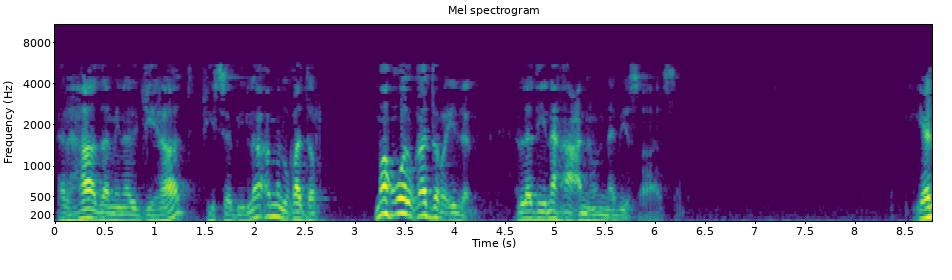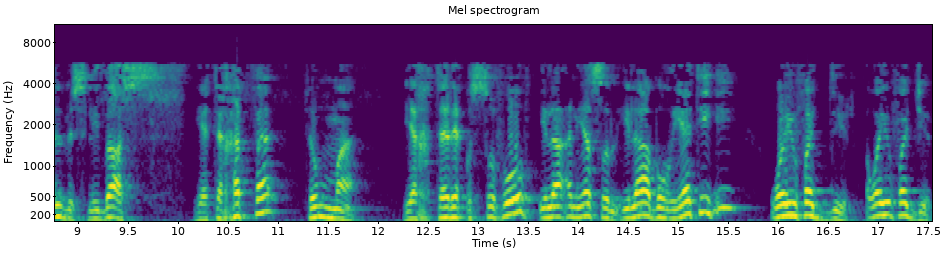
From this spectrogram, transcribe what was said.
هل هذا من الجهاد في سبيل الله أم الغدر؟ ما هو الغدر إذن الذي نهى عنه النبي صلى الله عليه وسلم؟ يلبس لباس يتخفى ثم يخترق الصفوف إلى أن يصل إلى بغيته ويفجر ويفجر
